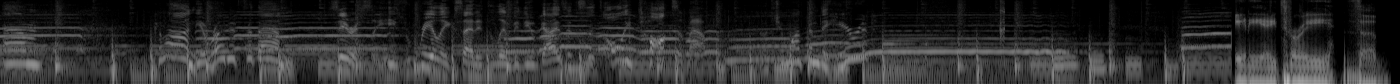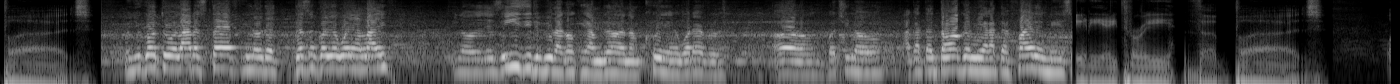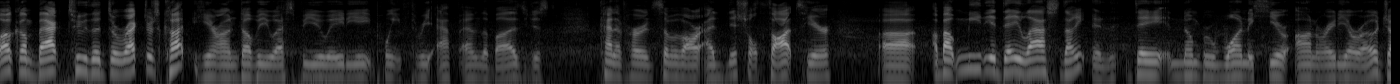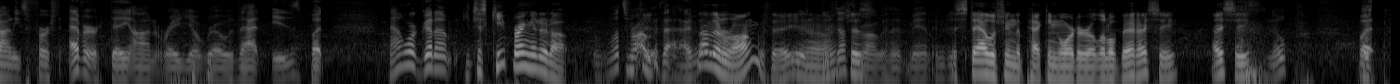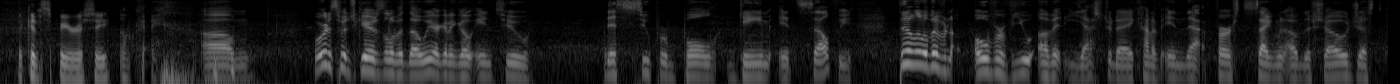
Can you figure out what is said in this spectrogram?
Um, Come on, you wrote it for them. Seriously, he's really excited to live with you guys. It's, it's all he talks about. Don't you want them to hear it? 88.3 The Buzz. when you go through a lot of stuff, you know, that doesn't go your way in life, you know, it's easy to be like, okay, I'm done, I'm quitting, whatever. Um, but you know, I got that dog in me, I got that fight in me. 88.3 The Buzz. Welcome back to the director's cut here on WSBU 88.3 FM The Buzz. You just kind of heard some of our initial thoughts here uh, about Media Day last night and day number one here on Radio Row. Johnny's first ever day on Radio Row, that is. But now we're going to. You just keep bringing it up. What's wrong with that? I mean, Nothing wrong with it, you there's- know. There's nothing just wrong with it, man. I'm just. Establishing the pecking order a little bit. I see. I see. Nope. But. The conspiracy. Okay. Um, we're going to switch gears a little bit, though. We are going to go into this Super Bowl game itself. We did a little bit of an overview of it yesterday, kind of in that first segment of the show, just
